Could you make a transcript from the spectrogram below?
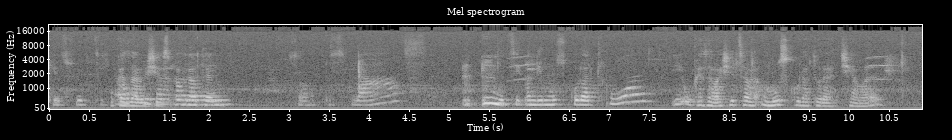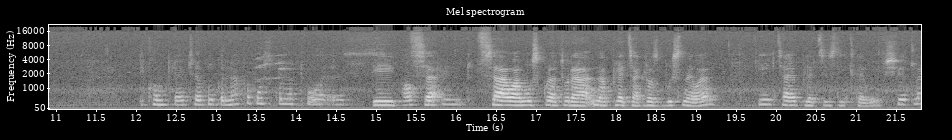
Okay, es Ukazały auch się wieder z powrotem. ein. So, das war's. Jetzt sieht man die Muskulatur. I ukazała się cała muskulatura ciała. Die komplette Rücken-Nackenmuskulatur ist I ca cała muskulatura na plecach rozbłysnęła i całe plecy zniknęły w świetle.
